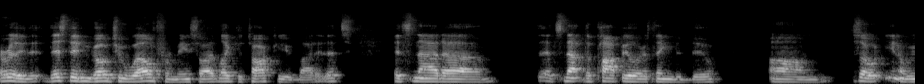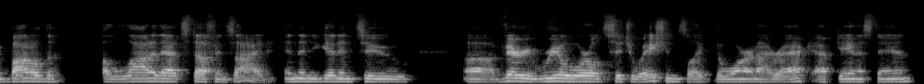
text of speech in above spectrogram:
I really this didn't go too well for me, so I'd like to talk to you about it. That's it's not uh it's not the popular thing to do. Um, so you know we bottled a lot of that stuff inside, and then you get into uh, very real world situations like the war in Iraq, Afghanistan,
